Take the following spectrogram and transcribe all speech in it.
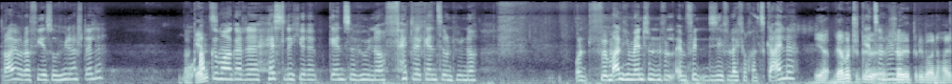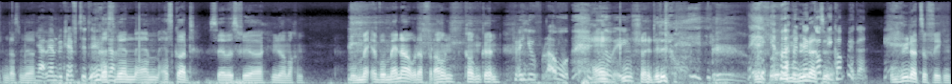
drei oder vier so Hühnerställe. Wo Gänse? abgemagerte, hässliche Gänse, Hühner, fette Gänse und Hühner. Und für manche Menschen empfinden die sie vielleicht auch als geile. Ja, wir haben uns schon, drü schon drüber unterhalten, dass wir, Ja, wir haben die Geschäftsidee. dass wir einen ähm, Escort-Service für Hühner machen. Wo, wo Männer oder Frauen kommen können. Welche Frau? Hä, Also, ich- hey, schnell Dildo. Um, um, Hühner kommt, zu, die kommt mir gar nicht. um Hühner zu ficken.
